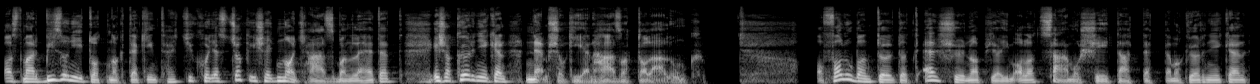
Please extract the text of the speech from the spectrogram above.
Azt már bizonyítottnak tekinthetjük, hogy ez csak is egy nagy házban lehetett, és a környéken nem sok ilyen házat találunk. A faluban töltött első napjaim alatt számos sétát tettem a környéken,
